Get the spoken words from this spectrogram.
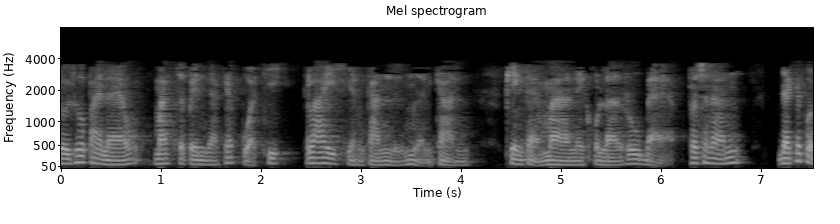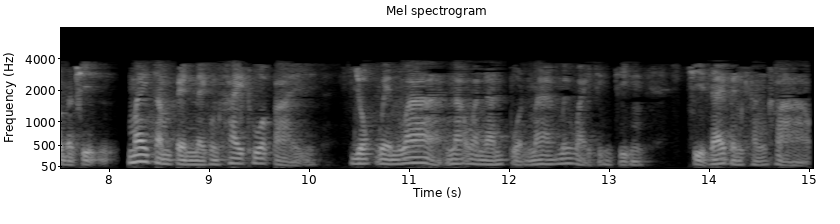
โดยทั่วไปแล้วมักจะเป็นยาแก้ปวดที่ใกล้เคียงกันหรือเหมือนกัน เพียงแต่มาในคนละรูปแบบ เพราะฉะนั้นยาแก้ปวดแบบฉีดไม่จำเป็นในคนไข้ทั่วไป ยกเว้นว่าณวันนั้นปวดมากไม่ไหวจริง ๆ ฉีดได้เป็นครั้งคราว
